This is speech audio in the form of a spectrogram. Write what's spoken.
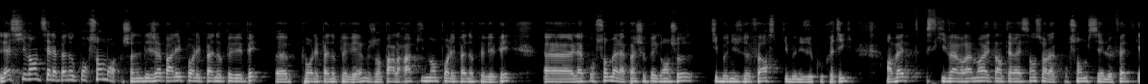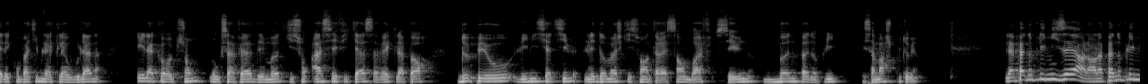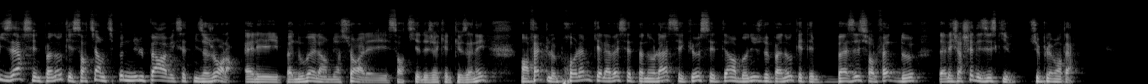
La suivante, c'est la panneau cours sombre. J'en ai déjà parlé pour les panneaux PVP, euh, pour les panneaux PVM. J'en parle rapidement pour les panneaux PVP. Euh, la cour sombre, elle n'a pas chopé grand chose. Petit bonus de force, petit bonus de coup critique. En fait, ce qui va vraiment être intéressant sur la cour sombre, c'est le fait qu'elle est compatible avec la Wulan et la corruption. Donc ça fait des modes qui sont assez efficaces avec l'apport de PO, l'initiative, les dommages qui sont intéressants. Bref, c'est une bonne panoplie et ça marche plutôt bien. La panoplie misère. Alors la panoplie misère, c'est une panneau qui est sortie un petit peu de nulle part avec cette mise à jour. Elle est pas nouvelle, hein, bien sûr, elle est sortie il y a déjà quelques années. En fait, le problème qu'elle avait cette panneau là, c'est que c'était un bonus de panneau qui était basé sur le fait d'aller chercher des esquives supplémentaires.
